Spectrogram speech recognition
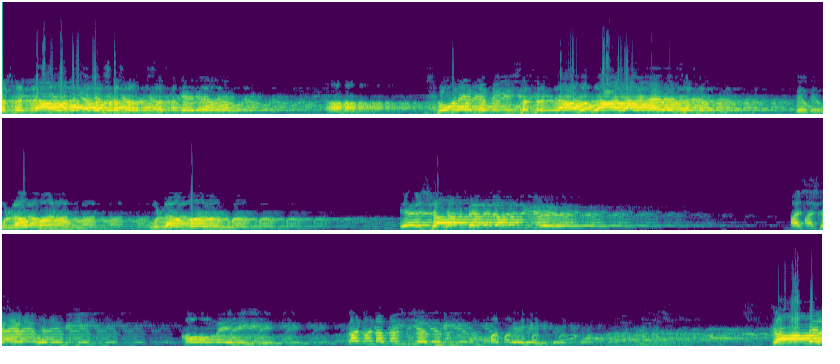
صلی اللہ علیہ وسلم صدقے جاؤ سونے نبی صلی اللہ علیہ وسلم دے غلامان غلامان اے شان مل جاتی ہے۔ الشیخ فی قومه کن نبی فی امته کامل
